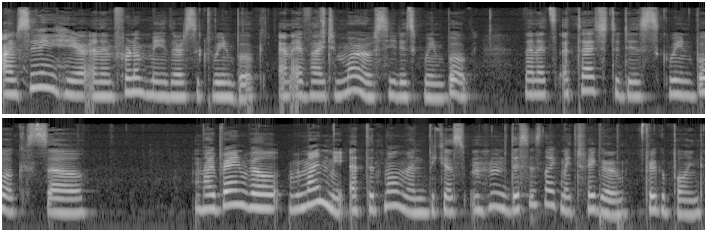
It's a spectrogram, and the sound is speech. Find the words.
i'm sitting here and in front of me there's a green book. And if i tomorrow see this green book then it's attached to this green book. So my brain will remind me at that moment because mm-hmm, this is like my trigger trigger point.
